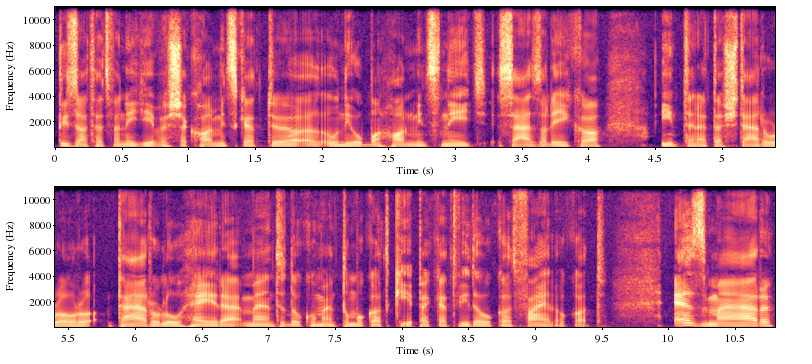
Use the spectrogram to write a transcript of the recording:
16-74 évesek 32, az Unióban 34 százaléka internetes tároló, tárolóhelyre ment dokumentumokat, képeket, videókat, fájlokat. Ez már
